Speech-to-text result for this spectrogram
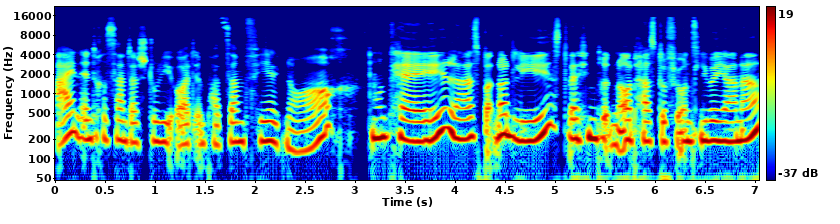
ein interessanter Studieort in Potsdam fehlt noch. Okay, last but not least, welchen dritten Ort hast du für uns, liebe Jana?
